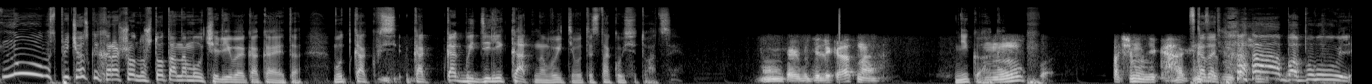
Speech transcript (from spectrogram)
ну, с прической хорошо, но что-то она молчаливая какая-то. Вот как, как, как бы деликатно выйти вот из такой ситуации? Ну, как бы деликатно. Никак. Ну, почему никак? Сказать, Ну, ха-ха, бабуль,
